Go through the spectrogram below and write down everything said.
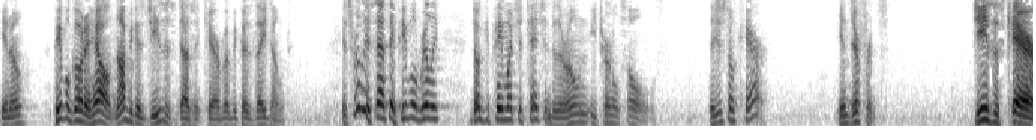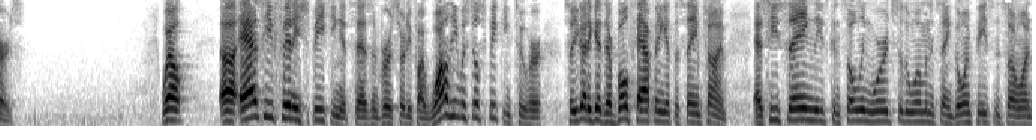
You know? People go to hell not because Jesus doesn't care, but because they don't. It's really a sad thing. People really don't pay much attention to their own eternal souls. They just don't care. Indifference. Jesus cares. Well, uh, as he finished speaking, it says in verse 35, while he was still speaking to her, so you gotta get, they're both happening at the same time. As he's saying these consoling words to the woman and saying, go in peace and so on,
